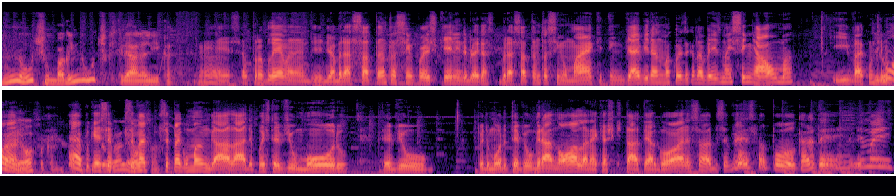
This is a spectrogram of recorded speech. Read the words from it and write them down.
inútil, um bagulho inútil que criaram ali, cara. é, esse é o problema, né? De, de abraçar tanto assim o power scaling, de abra- abraçar tanto assim o marketing, vai virando uma coisa cada vez mais sem alma e vai continuando. galhofa. É, porque aí você, vai, você pega o mangá lá, depois teve o Moro, teve o. Do Moro teve o Granola, né? Que acho que tá até agora, sabe? Você vê, você fala, pô, o cara tem. Mas,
